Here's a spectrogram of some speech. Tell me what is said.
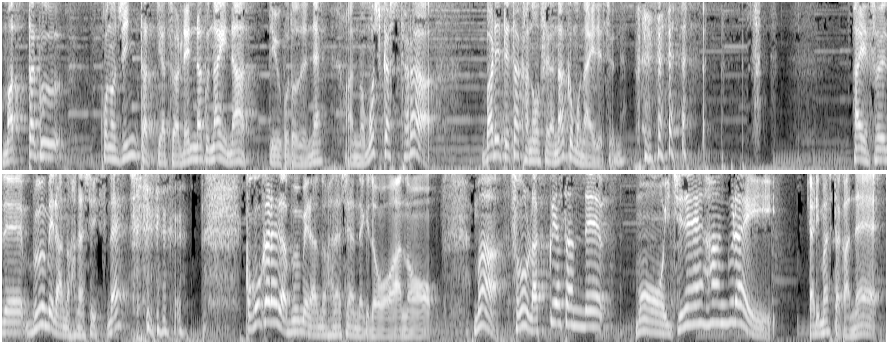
全く、このジンタってやつは連絡ないなっていうことでね、あの、もしかしたら、バレてた可能性がなくもないですよね。はい、それで、ブーメランの話ですね。ここからがブーメランの話なんだけど、あの、まあ、そのラック屋さんでもう1年半ぐらいやりましたかね。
